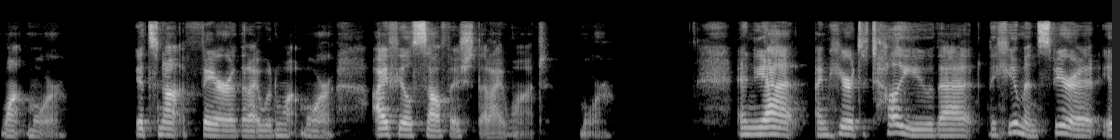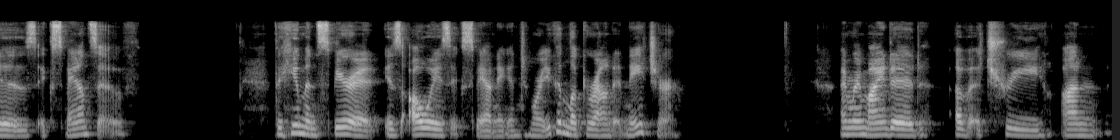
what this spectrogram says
want more? It's not fair that I would want more. I feel selfish that I want more. And yet, I'm here to tell you that the human spirit is expansive. The human spirit is always expanding into more. You can look around at nature. I'm reminded of a tree on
